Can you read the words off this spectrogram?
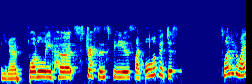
you know, bodily hurts, stresses, fears, like all of it just floated away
